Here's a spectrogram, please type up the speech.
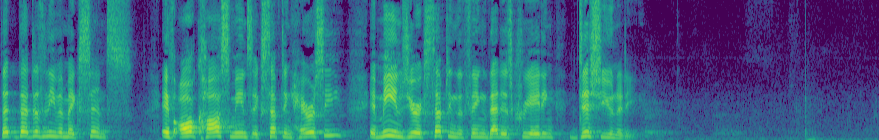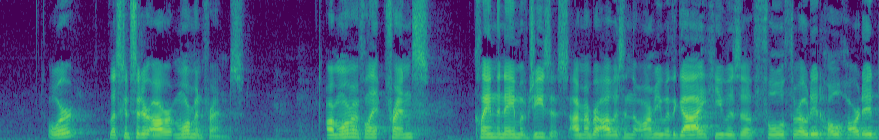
That, that doesn't even make sense. If all costs means accepting heresy, it means you're accepting the thing that is creating disunity. Or let's consider our Mormon friends. Our Mormon friends claim the name of Jesus. I remember I was in the army with a guy. He was a full throated, wholehearted,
